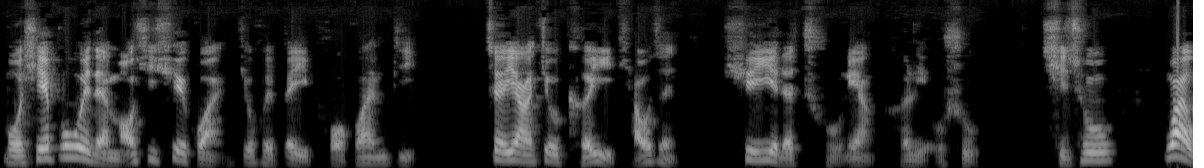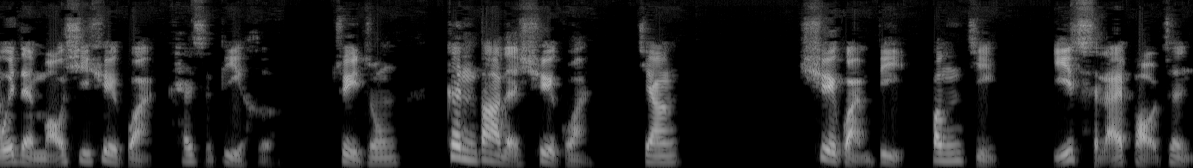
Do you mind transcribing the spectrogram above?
某些部位的毛细血管就会被迫关闭，这样就可以调整血液的储量和流速。起初，外围的毛细血管开始闭合，最终更大的血管将血管壁绷紧，以此来保证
